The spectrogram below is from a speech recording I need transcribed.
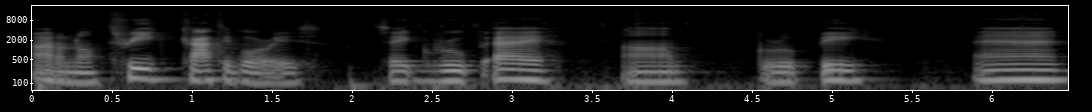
I don't know, three categories. Say group A, um, group B, and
